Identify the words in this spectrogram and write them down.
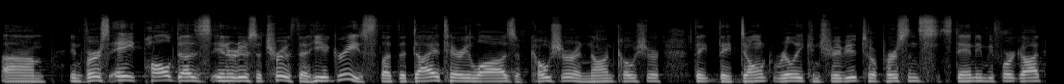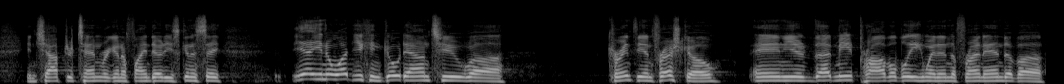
Um, in verse 8, Paul does introduce a truth that he agrees that the dietary laws of kosher and non-kosher, they, they don't really contribute to a person's standing before God. In chapter 10, we're going to find out he's going to say, yeah, you know what? You can go down to uh, Corinthian Freshco, and you, that meat probably went in the front end of a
